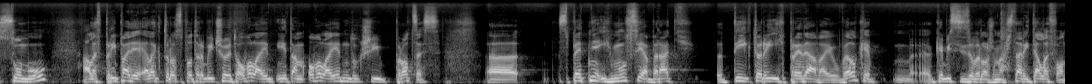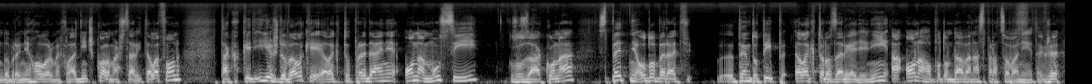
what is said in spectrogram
sumu, ale v prípade elektrospotrebičov je, to oveľa, je tam oveľa jednoduchší proces. E, spätne ich musia brať tí, ktorí ich predávajú. Veľké, keby si zobral, že máš starý telefón, dobre, nehovoríme chladničku, ale máš starý telefón, tak keď ideš do veľkej elektropredajne, ona musí zo zákona spätne odoberať e, tento typ elektrozariadení a ona ho potom dáva na spracovanie. Takže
